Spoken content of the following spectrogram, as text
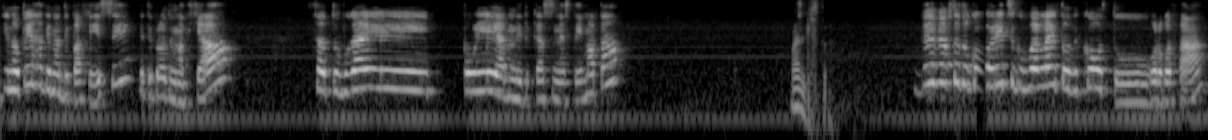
την οποία θα την αντιπαθήσει με την πρώτη ματιά. Θα του βγάλει πολύ αρνητικά συναισθήματα. Μάλιστα. Βέβαια αυτό το κορίτσι κουβαλάει το δικό του γοργοθά.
